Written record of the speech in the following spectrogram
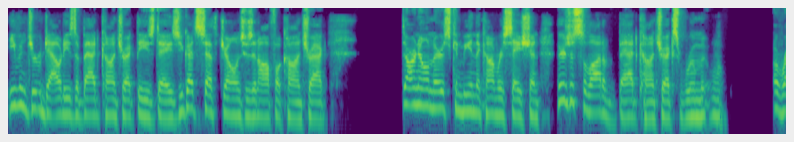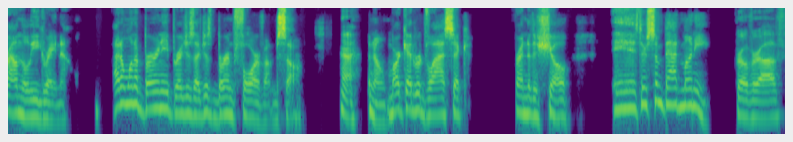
Even Drew Doughty's a bad contract these days. You got Seth Jones, who's an awful contract. Darnell Nurse can be in the conversation. There's just a lot of bad contracts room around the league right now. I don't want to burn any bridges. I've just burned four of them. So, Huh. you know, Marc-Edouard Vlasic, friend of the show. Is there's some bad money? Provorov.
